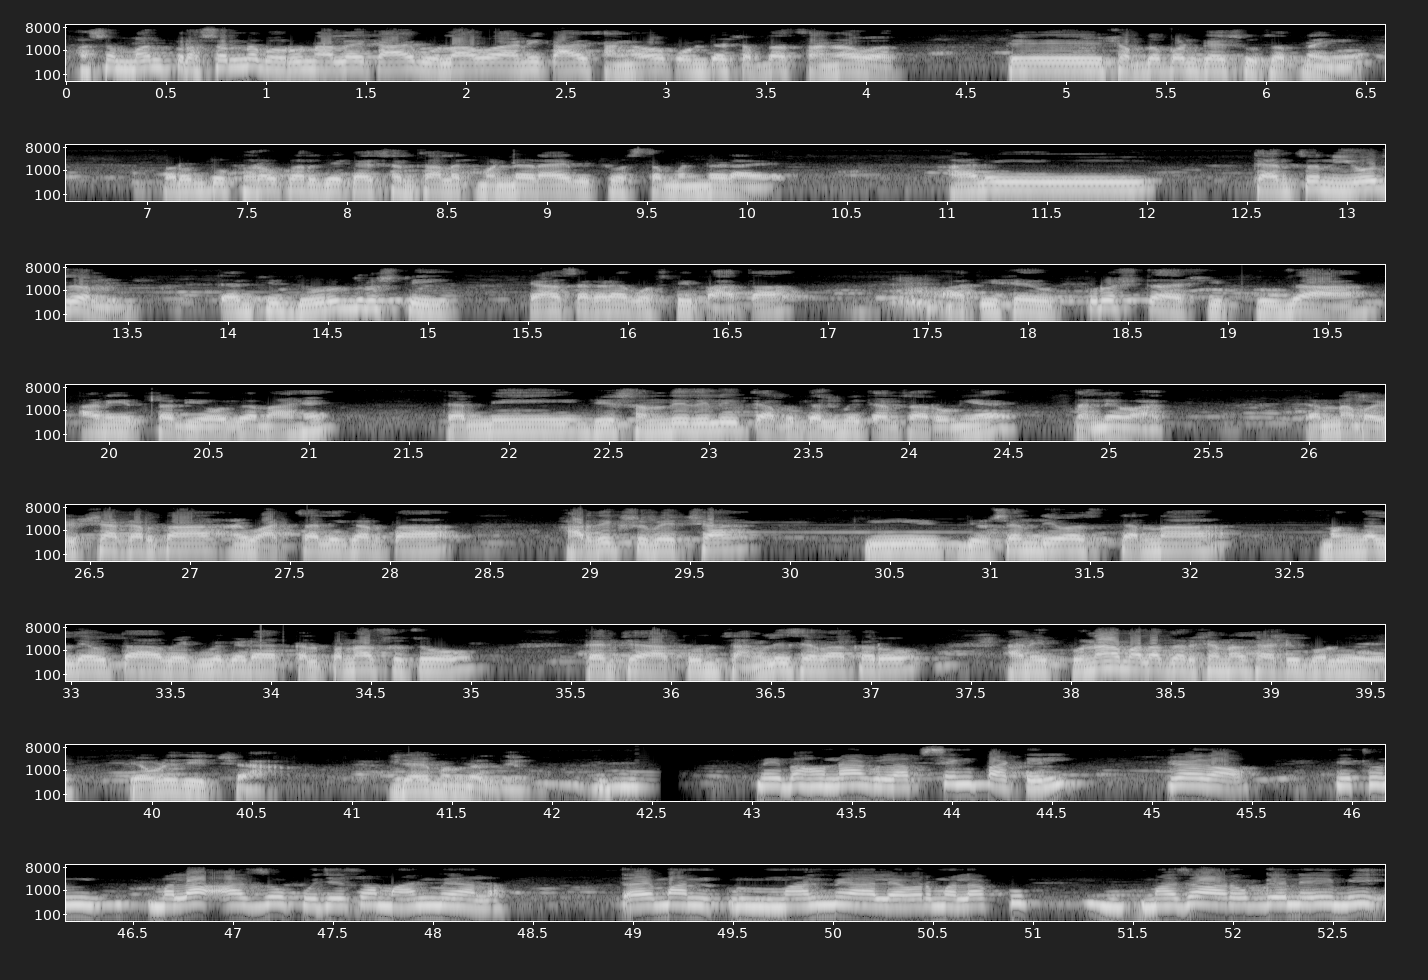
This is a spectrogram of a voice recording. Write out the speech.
असं मन प्रसन्न भरून आलंय काय बोलावं आणि काय सांगावं कोणत्या शब्दात सांगावं ते शब्द पण काही सुचत नाही परंतु खरोखर जे काही संचालक मंडळ आहे विश्वस्त मंडळ आहे आणि त्यांचं नियोजन त्यांची दूरदृष्टी या सगळ्या गोष्टी पाहता अतिशय उत्कृष्ट अशी पूजा आणि इथलं नियोजन आहे. त्यांनी जी संधी दिली त्याबद्दल मी त्यांचा ऋणी आहे. धन्यवाद. त्यांना भविष्याकरता आणि वाटचालीकरता हार्दिक शुभेच्छा की दिवसेंदिवस त्यांना मंगलदेवता वेगवेगळ्या कल्पना सुचवो त्यांच्या हातून चांगली सेवा करो आणि पुन्हा मला दर्शनासाठी बोलवू एवढीच इच्छा. जय मंगलदेव. मी भावना गुलाबसिंग पाटील जळगाव. इथून मला आज जो पूजेचा मान मिळाला त्या मान मान मिळाल्यावर मला खूप माझं आरोग्य नेहमी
